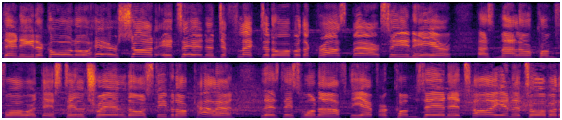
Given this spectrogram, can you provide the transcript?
They need a goal. O'Hare shot. It's in and deflected over the crossbar. Seen here as Mallow come forward forward. They still trail though. Stephen O'Callaghan lays this one off. The effort comes in. It's high and it's over the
